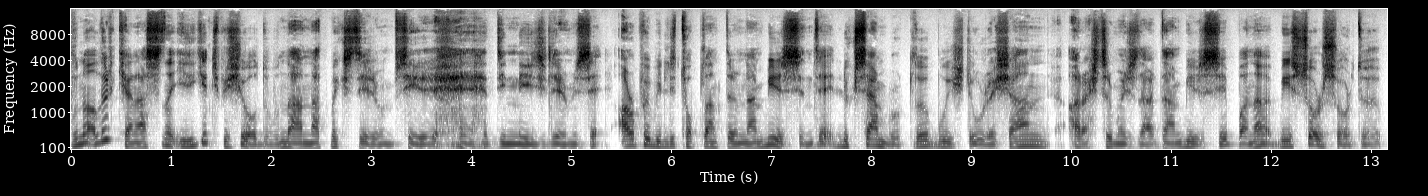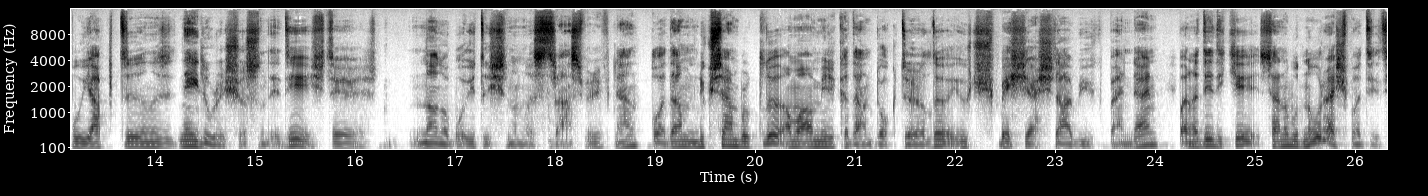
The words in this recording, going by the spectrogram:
Bunu alırken aslında ilginç bir şey oldu. Bunu da anlatmak isterim dinleyicilerimize. Avrupa Birliği toplantılarından birisinde Lüksemburglu bu işte uğraşan araştırmacılardan birisi bana bir soru sordu. Bu yaptığınız neyle uğraşıyorsun dedi. İşte nano boyut ışınımlısı transferi falan. Bu adam Lüksemburglu ama Amerika'dan doktoralı. 3-5 yaş daha büyük benden. Bana dedi ki sana bununla uğraşma dedi.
